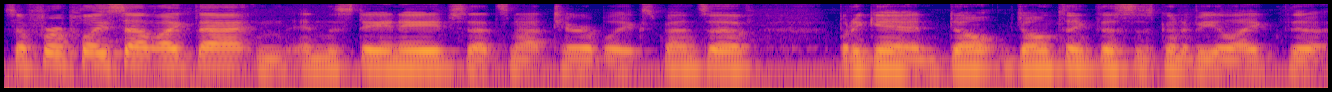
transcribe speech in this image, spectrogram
So for a playset like that in, in this day and age, that's not terribly expensive. But again, don't don't think this is going to be like the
